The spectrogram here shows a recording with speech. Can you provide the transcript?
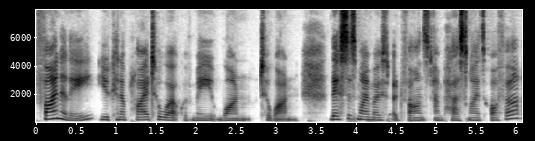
Finally, you can apply to work with me one to one. This is my most advanced and personalized offer,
